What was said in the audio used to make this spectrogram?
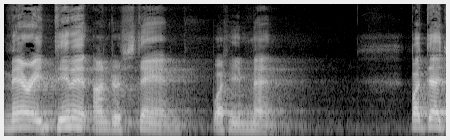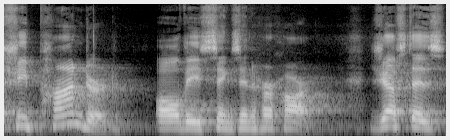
Mary didn't understand what he meant, but that she pondered all these things in her heart, just as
